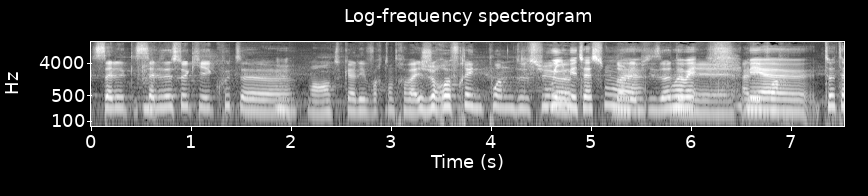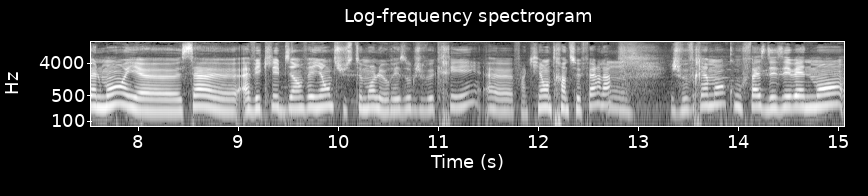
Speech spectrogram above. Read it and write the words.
celles, celles, et ceux qui écoutent, mm. en tout cas, allez voir ton travail. Je referai une pointe dessus oui, mais de façon, dans l'épisode. mais, mais totalement, et ça, avec les bienveillantes, justement, le réseau que je veux créer, enfin qui est en train de se faire là. Mm je veux vraiment qu'on fasse des événements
